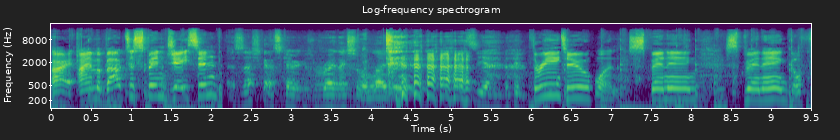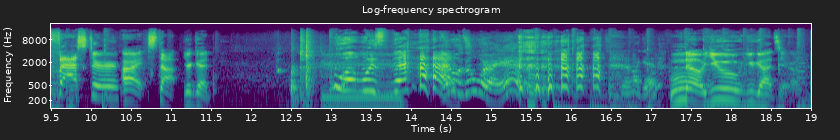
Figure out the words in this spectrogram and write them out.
right, I am about to spin Jason. This is actually kind of scary because we're right next to a ledge. I can't see anything. Three, two, one. Spinning, spinning, go faster. All right, stop. You're good. What was that? I don't know where I am. Did I not get it? No, you you got zero.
